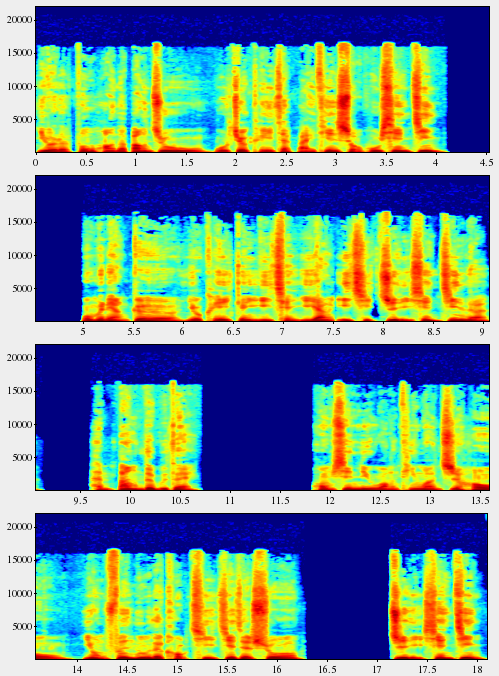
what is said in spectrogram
有了凤凰的帮助，我就可以在白天守护仙境。我们两个又可以跟以前一样一起治理仙境了，很棒，对不对？红心女王听完之后，用愤怒的口气接着说：“治理仙境？”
